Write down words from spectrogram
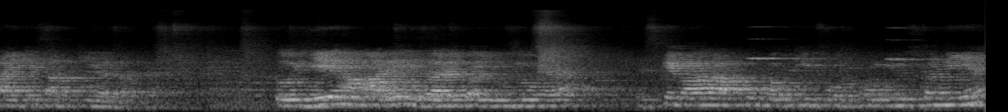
आई के साथ किया जाता है। तो ये हमारे इजारे का यूज़ हो गया। इसके बाद आपको वर्ब की फोर्थ फॉर्म यूज़ करनी है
